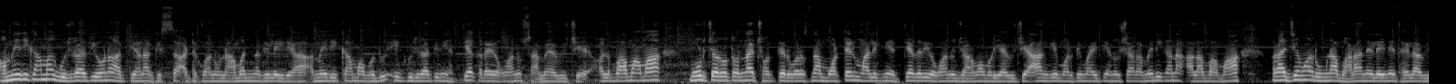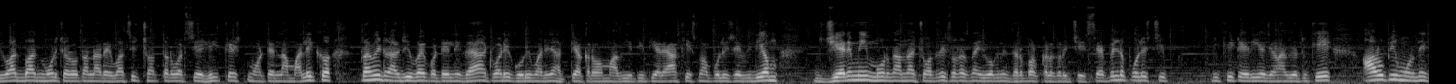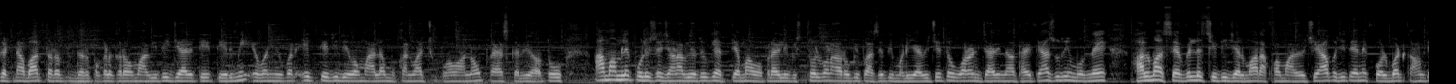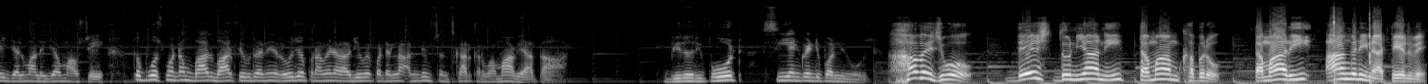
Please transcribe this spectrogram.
અમેરિકામાં ગુજરાતીઓના હત્યાના કિસ્સા અટકવાનું નામ જ નથી લઈ રહ્યા. અમેરિકામાં વધુ એક ગુજરાતીની હત્યા કરાઈ હોવાનું સામે આવ્યું છે. અલબામામાં મૂળ ચરોતરના છોતેર વર્ષના મોટેલ માલિકની હત્યા કરી હોવાનું જાણવા મળી આવ્યું છે. આ અંગે મળતી માહિતી અનુસાર અમેરિકાના આલાબામા રાજ્યમાં રૂમના ભાડાને લઈને થયેલા વિવાદ બાદ મૂળ ચરોતરના રહેવાસી છોતેર વર્ષીય હિલકેસ્ટ મોટેલના માલિક પ્રવીણ રાવજીભાઈ પટેલની ગયા અઠવાડિયે ગોળી મારીને હત્યા કરવામાં આવી હતી. ત્યારે આ કેસમાં પોલીસે વિલિયમ જેરમી મૂળ નામના ચોત્રીસ વર્ષના યુવકની ધરપકડ કરી છે. સેફિલ્ડ પોલીસ ચીફ ટિકિટેરિયે જણાવ્યું હતું કે આરોપી મૂળની ઘટના બાદ તરત ધરપકડ કરવામાં આવી હતી, જ્યારે તે તેરમી એવન્યુ પર એક તેજી દેવામાં આવેલા મકાનમાં છુપાવવાનો પ્રયાસ કરી રહ્યો હતો. આ મામલે પોલીસે જણાવ્યું હતું કે હત્યામાં વપરાયેલી પિસ્તોલ પણ આરોપી પાસેથી મળી આવી છે. તો વોરંટ જારી ન થાય ત્યાં સુધી મૂળને હાલમાં સેફિલ્ડ સિટી જેલમાં રાખવામાં આવ્યો છે. આ પછી તેને કોલબર્ટ કાઉન્ટી જેલમાં લઈ જવામાં આવશે. તો પોસ્ટમોર્ટમ બાદ બાર ફેબ્રુઆરીને રોજ પ્રવીણ રાજુભાઈ પટેલના અંતિમ સંસ્કાર કરવામાં આવ્યા હતા. બ્યુરો રિપોર્ટ, સીએન ટ્વેન્ટી પર ન્યૂઝ. હવે જુઓ, દેશ દુનિયાની તમામ ખબરો તમારી આંગળીના ટેરવે.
